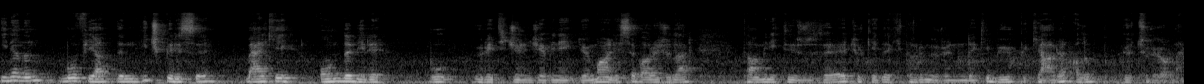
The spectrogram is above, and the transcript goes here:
İnanın bu fiyatların hiçbirisi belki onda biri bu üreticinin cebine gidiyor. Maalesef aracılar tahmin ettiğiniz üzere Türkiye'deki tarım ürünündeki büyük bir karı alıp götürüyorlar.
